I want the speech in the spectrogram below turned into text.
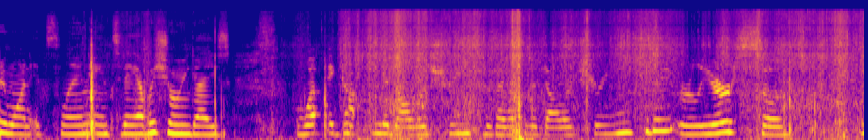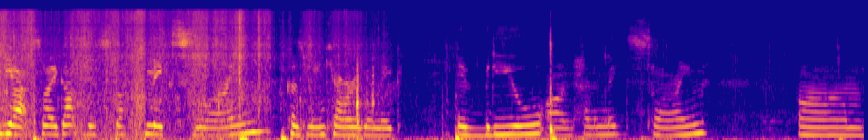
everyone, it's Linh, and today I'll be showing you guys what I got from the Dollar Tree, because I went to the Dollar Tree today earlier, so yeah, so I got this stuff to make slime, because me and Kiara are going to make a video on how to make slime. Um,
